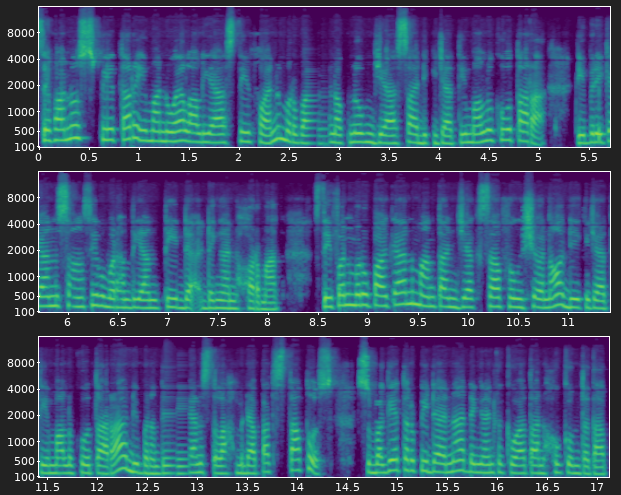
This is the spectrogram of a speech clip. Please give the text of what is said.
Stefanus Peter Immanuel alias Stephen merupakan oknum jasa di Kejati Maluku Utara, diberikan sanksi pemberhentian tidak dengan hormat. Stephen merupakan mantan jaksa fungsional di Kejati Maluku Utara, diberhentikan setelah mendapat status sebagai terpidana dengan kekuatan hukum tetap.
